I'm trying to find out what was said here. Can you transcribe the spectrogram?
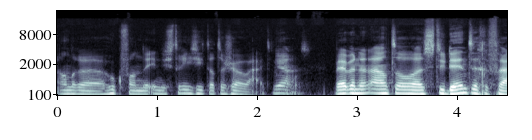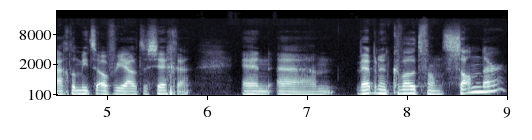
andere hoek van de industrie ziet dat er zo uit. Ja. We hebben een aantal studenten gevraagd om iets over jou te zeggen. En ehm, we hebben een quote van Sander.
